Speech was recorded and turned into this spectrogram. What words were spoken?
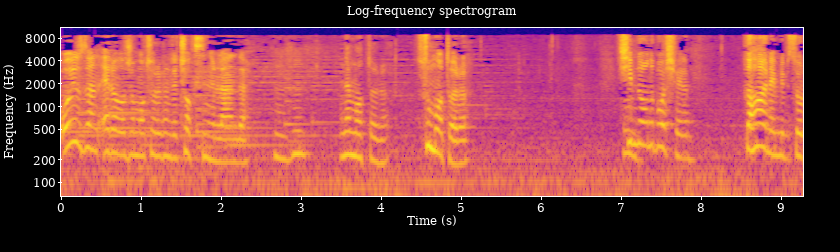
o yüzden Erol Hoca motoru görünce çok sinirlendi. Ne motoru? Su motoru. Şimdi onu boş verin. Daha önemli bir soru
